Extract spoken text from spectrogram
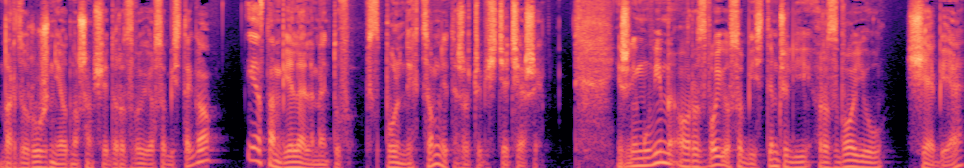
bardzo różnie odnoszą się do rozwoju osobistego. Jest tam wiele elementów wspólnych, co mnie też oczywiście cieszy. Jeżeli mówimy o rozwoju osobistym, czyli rozwoju siebie,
